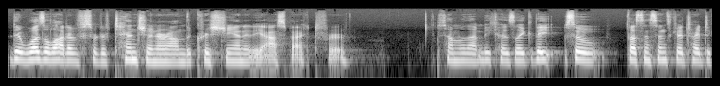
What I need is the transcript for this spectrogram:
there was a lot of sort of tension around the Christianity aspect for some of them because like they so Vesnasenska tried to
